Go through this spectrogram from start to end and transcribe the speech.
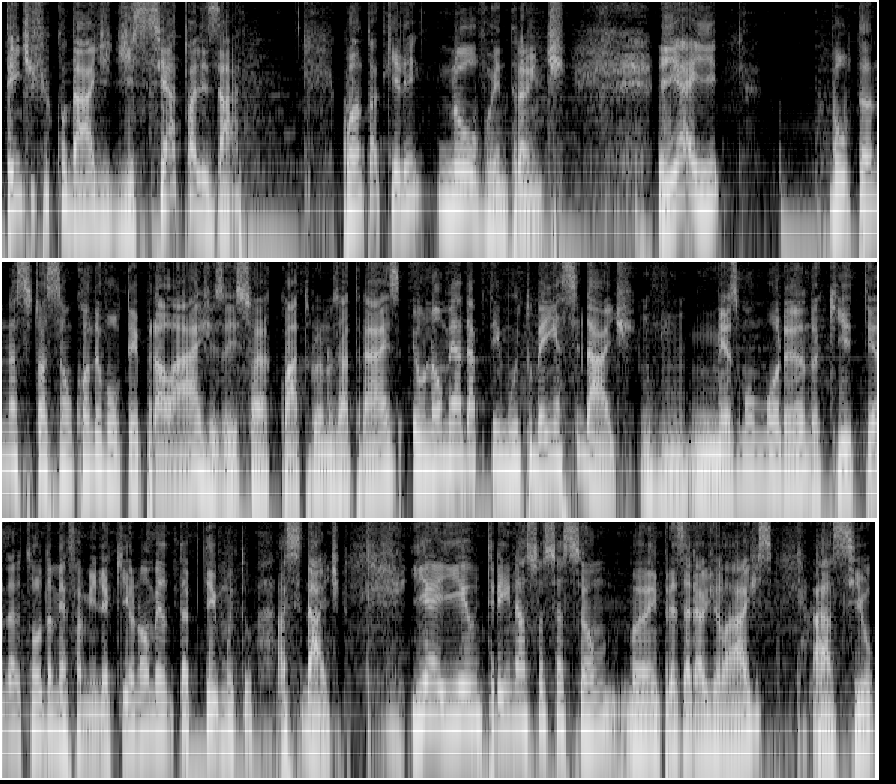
tem dificuldade de se atualizar, quanto aquele novo entrante. E aí, voltando na situação, quando eu voltei para Lages, isso há quatro anos atrás, eu não me adaptei muito bem à cidade. Mesmo morando aqui, tendo toda a minha família aqui, eu não me adaptei muito à cidade. E aí eu entrei na Associação eh, Empresarial de Lages, a ACIL,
